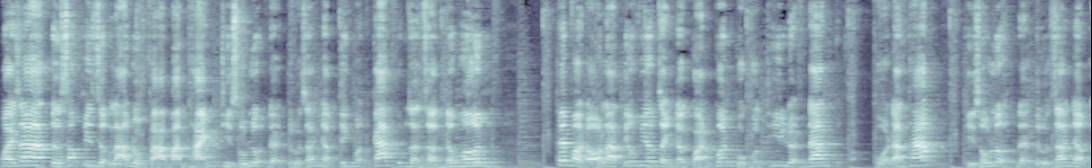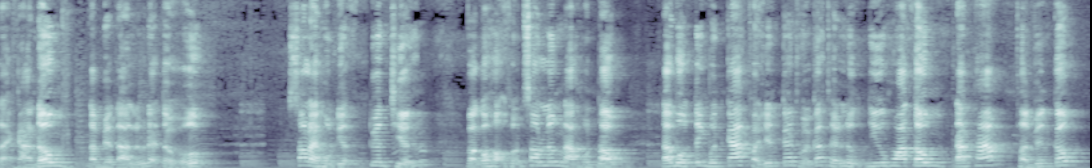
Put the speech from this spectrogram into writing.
Ngoài ra, từ sau khi dược lão đột phá bán thánh thì số lượng đệ tử gia nhập tinh vận cát cũng dần dần đông hơn. Thêm vào đó là tiêu viêm giành được quán quân của cuộc thi luyện đan của đan tháp thì số lượng đệ tử gia nhập lại càng đông, đặc biệt là nữ đệ tử. Sau này hồn điện tuyên chiến và có hậu thuẫn sau lưng là hồn tộc đã buộc tinh vấn cát phải liên kết với các thế lực như hoa tông, đan tháp, phần viên cốc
